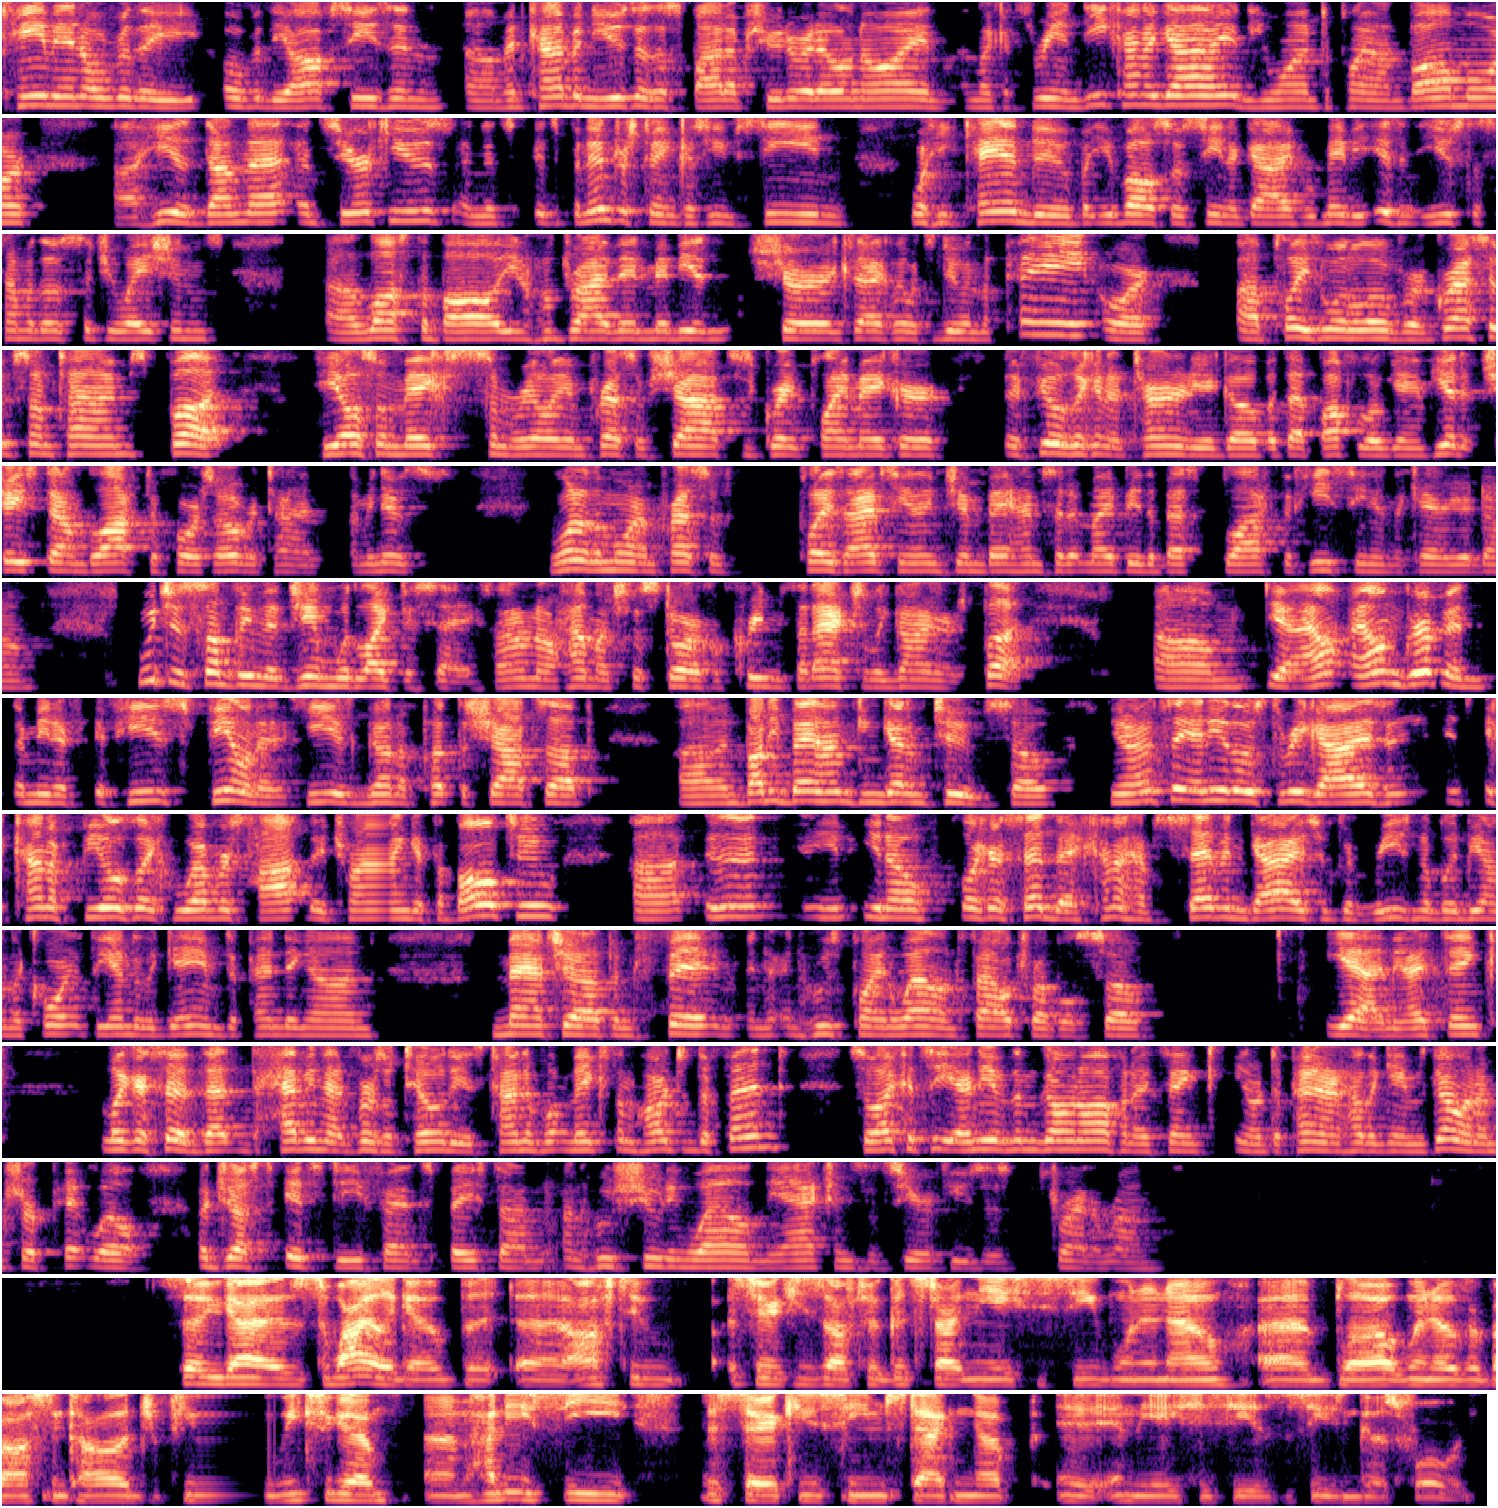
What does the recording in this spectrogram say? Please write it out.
came in over the over the off season, um, had kind of been used as a spot up shooter at Illinois and, and, like a three and D kind of guy, and he wanted to play on ball more. Uh, he has done that at Syracuse, and it's it's been interesting because you've seen what he can do, but you've also seen a guy who maybe isn't used to some of those situations. Uh, lost the ball, you know, he'll drive in, maybe isn't sure exactly what to do in the paint, or uh, plays a little over aggressive sometimes, but he also makes some really impressive shots. He's a great playmaker it feels like an eternity ago, but that Buffalo game, he had a chase down block to force overtime. I mean, it was one of the more impressive plays I've seen. I think Jim Boeheim said it might be the best block that he's seen in the Carrier Dome, which is something that Jim would like to say. So I don't know how much historical credence that actually garners, but um, yeah, Alan Griffin. I mean, if, if he's feeling it, he is going to put the shots up, uh, and Buddy Boeheim can get him too. So you know, I'd say any of those three guys, it, it, it kind of feels like whoever's hot, they try and get the ball to. Uh, and then, you, you know, like I said, they kind of have seven guys who could reasonably be on the court at the end of the game, depending on matchup and fit and, and who's playing well and foul trouble. So, yeah, I mean, I think, like I said, that having that versatility is kind of what makes them hard to defend. So I could see any of them going off, and I think you know, depending on how the game's going, I'm sure Pitt will adjust its defense based on on who's shooting well and the actions that Syracuse is trying to run. So you guys a while ago, but uh, off to Syracuse is off to a good start in the ACC, one and zero, uh, blowout win over Boston College a few weeks ago. Um, how do you see the Syracuse team stacking up in, in the ACC as the season goes forward?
